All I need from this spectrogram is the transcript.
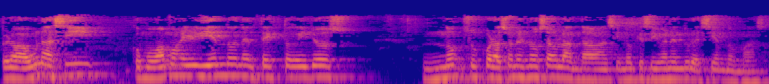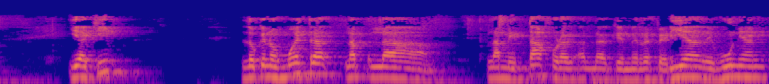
Pero aún así, como vamos a ir viendo en el texto, ellos no, sus corazones no se ablandaban, sino que se iban endureciendo más. Y aquí lo que nos muestra la, la, metáfora a la que me refería de Bunyan,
